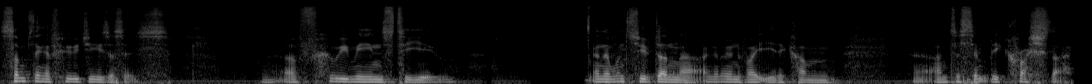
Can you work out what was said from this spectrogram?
something of who Jesus is, of who he means to you. And then once you've done that, I'm going to invite you to come uh, and to simply crush that.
